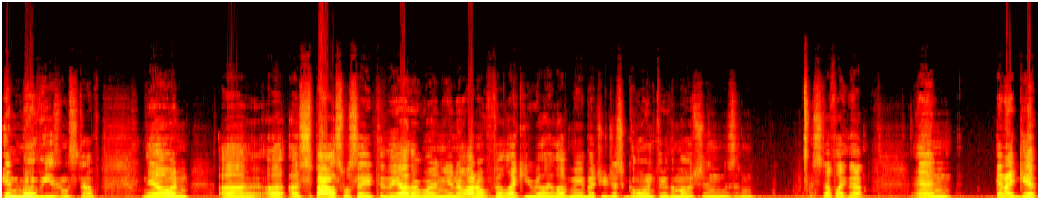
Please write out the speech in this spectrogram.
in movies and stuff. You know, and uh, a, a, spouse will say to the other one, you know, I don't feel like you really love me, but you're just going through the motions and stuff like that. And and I get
